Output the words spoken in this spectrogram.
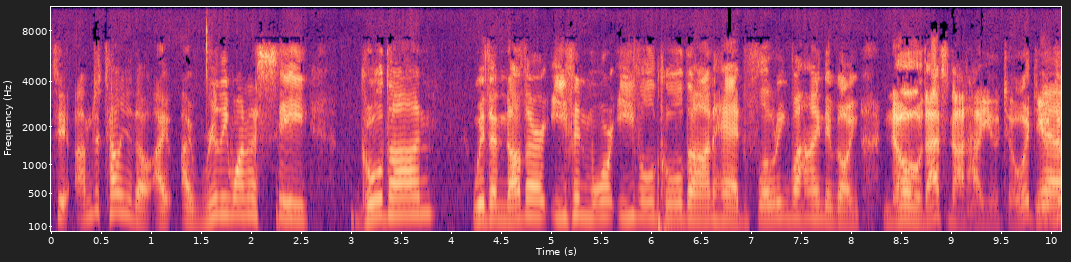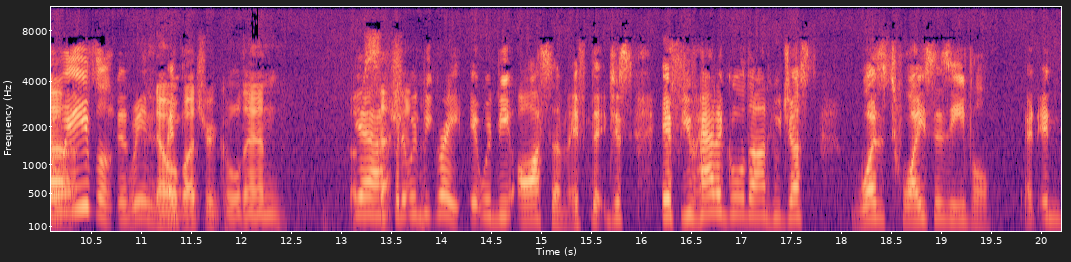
See, I'm just telling you though, I, I really want to see Gul'dan with another even more evil Gul'dan head floating behind him going, No, that's not how you do it. You do evil. We know And- about your Gul'dan obsession. Yeah, but it would be great. It would be awesome if the, just if you had a Gul'dan who just was twice as evil. And and,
